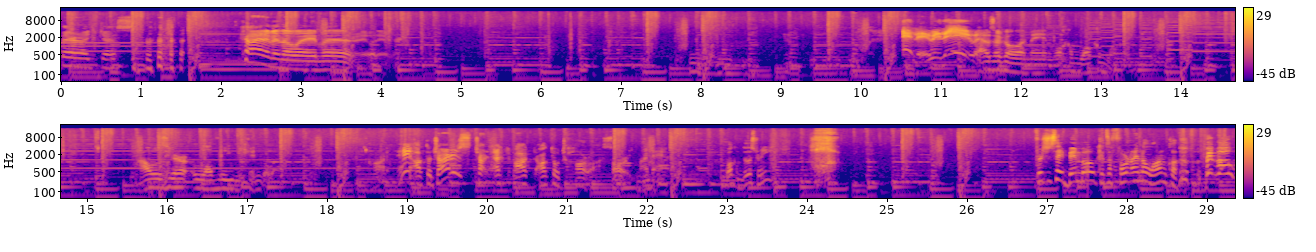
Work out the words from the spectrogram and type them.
there, I guess. kind of in the way, but alright, whatever. Hello, hello. How's it going, man? Welcome, welcome, welcome. How's your lovely weekend going? Hey, Octochars? Char Oct Oct Octochara. Sorry, my bad. Welcome to the stream. First to say Bimbo gets a Fortnite alarm clock. Bimbo!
